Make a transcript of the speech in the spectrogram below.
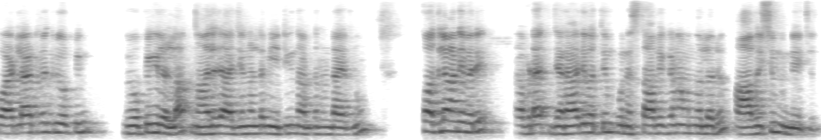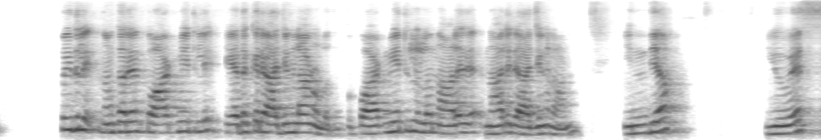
ക്വാഡ്ലാറ്റർ ഗ്രൂപ്പിംഗ് ഗ്രൂപ്പിംഗിലുള്ള നാല് രാജ്യങ്ങളുടെ മീറ്റിംഗ് നടന്നിട്ടുണ്ടായിരുന്നു. അപ്പൊ അതിലാണ് ഇവർ അവിടെ ജനാധിപത്യം പുനഃസ്ഥാപിക്കണം എന്നുള്ളൊരു ആവശ്യം ഉന്നയിച്ചത്. അപ്പൊ ഇതിൽ നമുക്കറിയാം ക്വാഡ് മീറ്റിൽ ഏതൊക്കെ രാജ്യങ്ങളാണുള്ളത്? അപ്പൊ ക്വാഡ് മീറ്റിലുള്ള നാല് നാല് രാജ്യങ്ങളാണ്. India U S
